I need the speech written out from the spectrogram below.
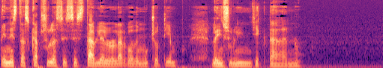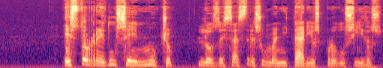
en estas cápsulas es estable a lo largo de mucho tiempo. La insulina inyectada no. Esto reduce en mucho los desastres humanitarios producidos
